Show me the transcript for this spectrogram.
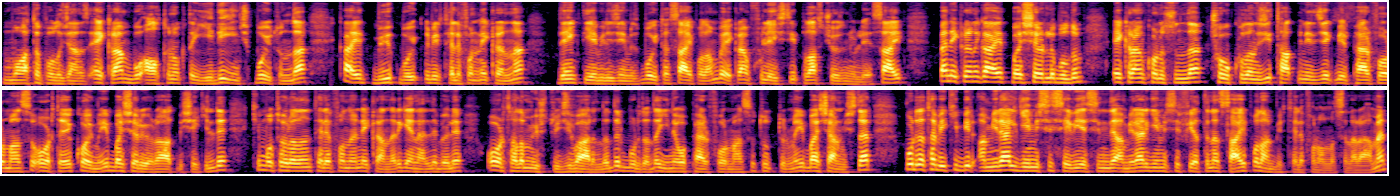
muhatap olacağınız ekran bu 6.7 inç boyutunda gayet büyük boyutlu bir telefonun ekranına denk diyebileceğimiz boyuta sahip olan bu ekran Full HD Plus çözünürlüğe sahip. Ben ekranı gayet başarılı buldum. Ekran konusunda çoğu kullanıcıyı tatmin edecek bir performansı ortaya koymayı başarıyor rahat bir şekilde. Ki Motorola'nın telefonlarının ekranları genelde böyle ortalama üstü civarındadır. Burada da yine o performansı tutturmayı başarmışlar. Burada tabii ki bir amiral gemisi seviyesinde, amiral gemisi fiyatına sahip olan bir telefon olmasına rağmen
